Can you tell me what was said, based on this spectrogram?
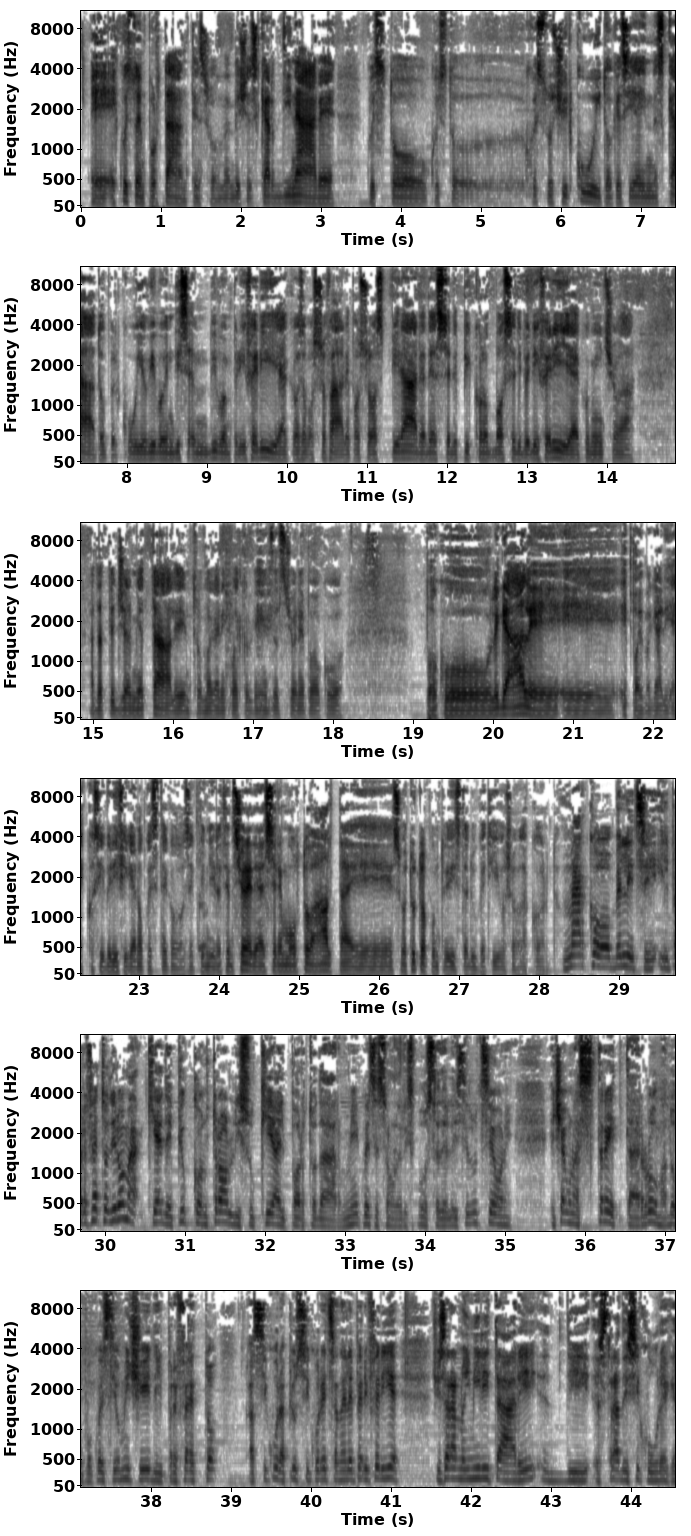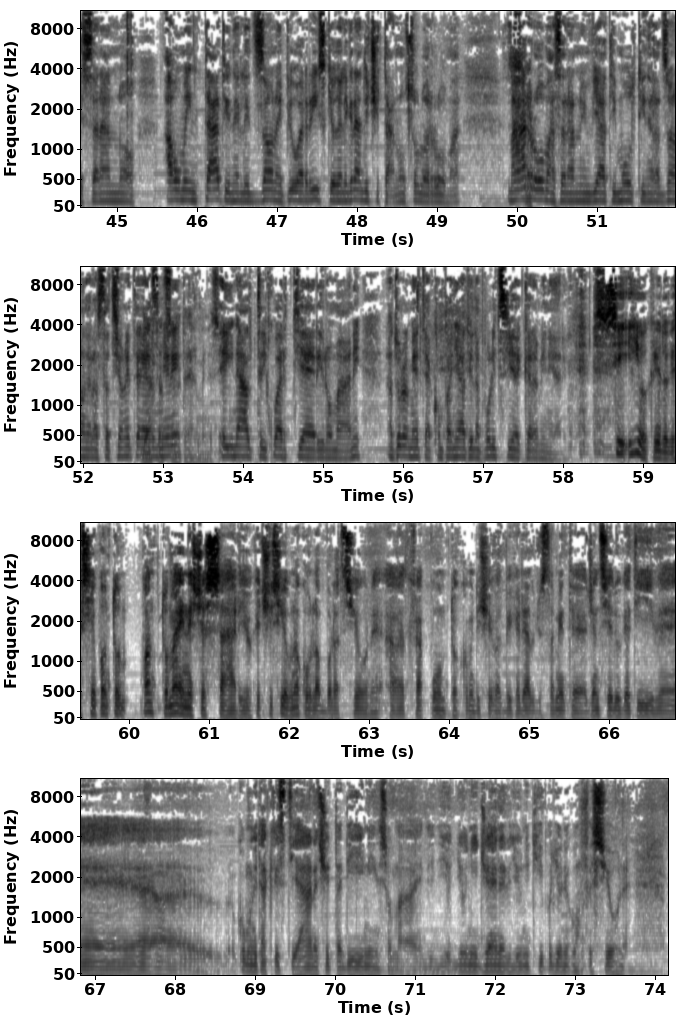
E, e questo è importante, insomma, invece scardinare questo, questo, questo circuito che si è innescato, per cui io vivo in, vivo in periferia, cosa posso fare? Posso aspirare ad essere il piccolo boss di periferia e comincio a, ad atteggiarmi a tale, entro magari in qualche organizzazione poco, poco legale e, e poi magari ecco, si verificano queste cose. Quindi l'attenzione deve essere molto alta e soprattutto dal punto di vista educativo sono d'accordo. Marco Bellizzi, il prefetto di Roma chiede più controlli su chi ha il porto d'armi, queste sono le risposte delle istituzioni e c'è una stretta a Roma dopo questi omicidi, il prefetto assicura più sicurezza nelle periferie, ci saranno i militari di strade sicure che saranno aumentati nelle zone più a rischio delle grandi città, non solo a Roma. Ma a Roma saranno inviati molti nella zona della stazione Termini, Termini, sì. e in altri quartieri romani, naturalmente accompagnati da polizia e carabinieri. Sì, io credo che sia quanto, quanto mai necessario che ci sia una collaborazione eh, tra appunto, come diceva il vicariato, giustamente agenzie educative, eh, comunità cristiane, cittadini, insomma, di, di- di ogni genere, di ogni tipo, di ogni confessione.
